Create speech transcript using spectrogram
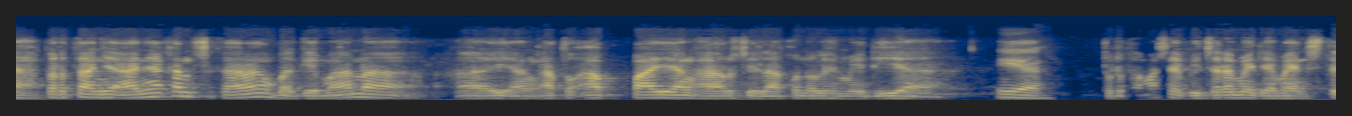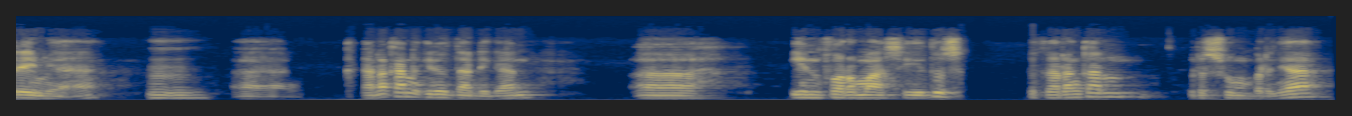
Nah, pertanyaannya kan sekarang bagaimana eh, yang atau apa yang harus dilakukan oleh media? Iya. Terutama saya bicara media mainstream ya. Mm-mm. Eh, karena kan gini tadi kan eh, informasi itu sekarang kan bersumbernya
